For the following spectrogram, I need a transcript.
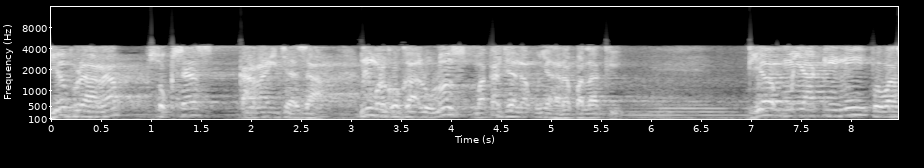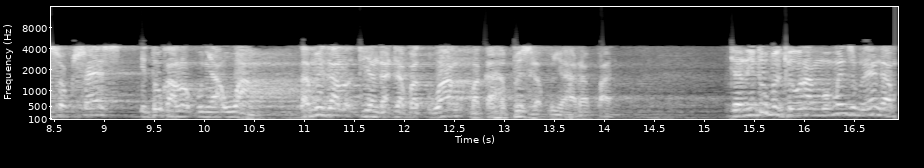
dia berharap sukses karena ijazah. Ini mergo gak lulus, maka dia nggak punya harapan lagi. Dia meyakini bahwa sukses itu kalau punya uang. Tapi kalau dia nggak dapat uang, maka habis nggak punya harapan. Dan itu bagi orang mukmin sebenarnya nggak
